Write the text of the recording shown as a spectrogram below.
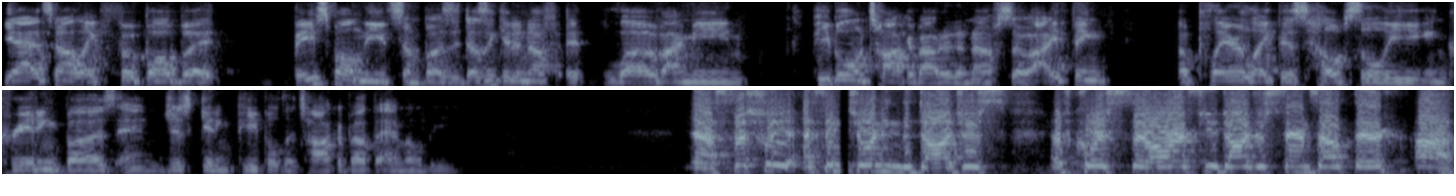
Yeah, it's not like football, but baseball needs some buzz. It doesn't get enough love. I mean, people don't talk about it enough. So I think a player like this helps the league in creating buzz and just getting people to talk about the MLB. Yeah, especially I think joining the Dodgers. Of course, there are a few Dodgers fans out there. Uh,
